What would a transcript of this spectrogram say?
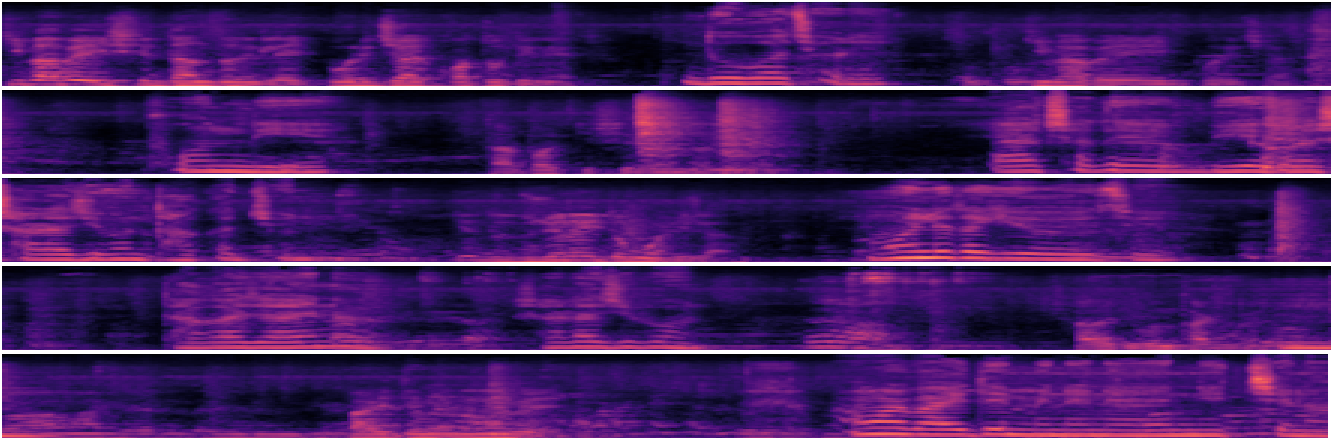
কীভাবে এই সিদ্ধান্ত নিলে? এই পরিচয় কতদিনের? দু বছরে কীভাবে এই পরিচয়? ফোন দিয়ে। তারপর কি সিদ্ধান্ত নিলেন? একসাথে বিয়ে করে সারা জীবন থাকার জন্য। কিন্তু দুজনেই তো মহিলা। মহিলাটা কি হয়েছে? থাকা যায় না সারা জীবন। সারা জীবন থাকবে? বাড়িতে মেনে নেবে? আমার বাড়িতে মেনে নেয় নিচ্ছে না।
